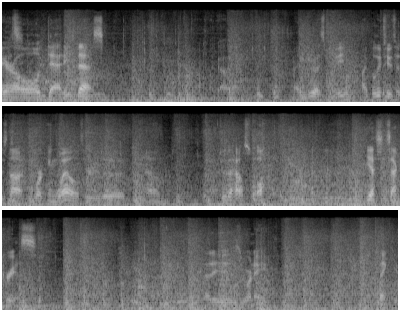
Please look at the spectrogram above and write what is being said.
your old daddy's desk. Oh my god. My USB, my Bluetooth is not working well through the um, through the house wall. yes, Zacharias. Is your name. Thank you.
